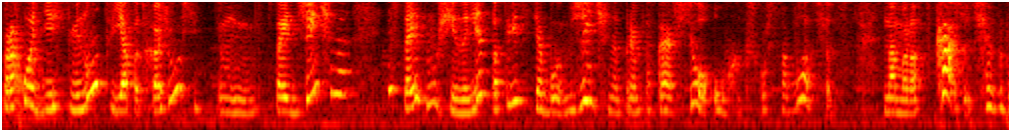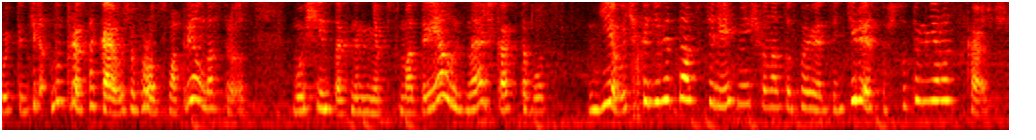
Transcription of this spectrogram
проходит 10 минут, я подхожу, стоит женщина и стоит мужчина, лет по 30 обоим. Женщина прям такая, все, ух, экскурсовод, сейчас нам расскажет, сейчас будет интересно. Ну, прям такая уже в рот смотрела, настроилась. Мужчина так на меня посмотрел, и знаешь, как-то вот девочка 19-летняя еще на тот момент. Интересно, что ты мне расскажешь?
